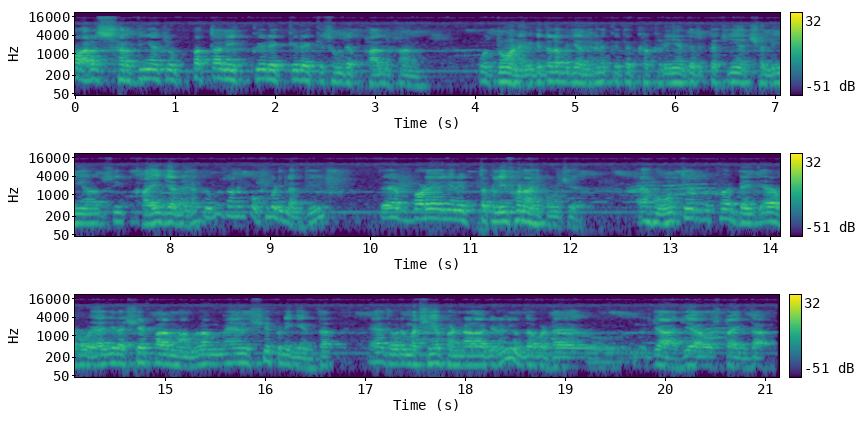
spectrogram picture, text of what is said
ਪਰ ਸਰਦੀਆਂ 'ਚ ਪਤਾ ਨਹੀਂ ਕਿਹੜੇ ਕਿਹੜੇ ਕਿਸਮ ਦੇ ਫਲ ਹਨ। ਉਹ ਦੁਆਣੇ ਵੀ ਕਿਤੇ ਲੱਭ ਜਾਂਦੇ ਹਨ, ਕਿਤੇ ਖਖੜੀਆਂ, ਕਿਤੇ ਕੱਚੀਆਂ ਛੱਲੀਆਂ, ਅਸੀਂ ਖਾਈ ਜਾਂਦੇ ਹਾਂ, ਕਿਉਂਕਿ ਸਾਨੂੰ ਭੁੱਖ ਬੜੀ ਲੱਗਦੀ ਸੀ ਤੇ ਬੜੇ ਯਾਨੀ ਤਕਲੀਫਾਂ ਨਾਲ ਅਸੀਂ ਪਹੁੰਚੇ ਇਹ ਹੁਣ ਤੇ ਵੇਖੋ ਡਿੱਗ ਹੋਇਆ ਜਿਹੜਾ ਸ਼ਿਪ ਵਾਲਾ ਮਾਮਲਾ, ਮੈਂ ਸ਼ਿਪ ਨਹੀਂ ਗਿਣਦਾ। ਇਹ ਦੋਰੇ ਮੱਛੀਆਂ ਫੜਨ ਵਾਲਾ ਜਿਹੜਾ ਨਹੀਂ ਹੁੰਦਾ ਵੱਡਾ ਜਹਾਜ਼ ਆ ਉਸ ਟਾਈਪ ਦਾ।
